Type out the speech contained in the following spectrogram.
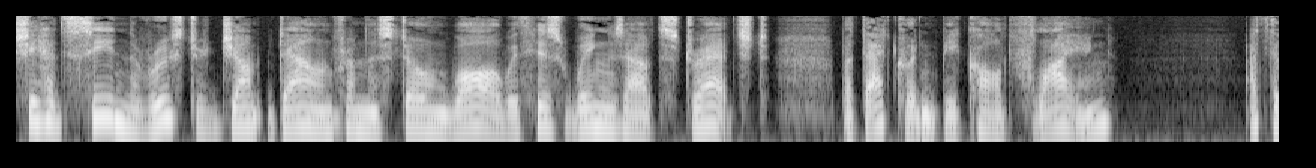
She had seen the rooster jump down from the stone wall with his wings outstretched, but that couldn't be called flying. At the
